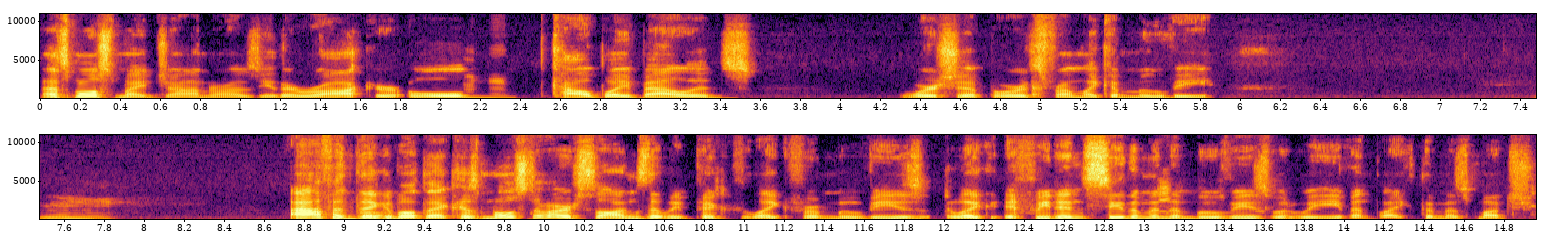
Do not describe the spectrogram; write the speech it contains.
That's most of my genres, either rock or old cowboy ballads, worship, or it's from like a movie. Hmm. I often think about that because most of our songs that we picked like from movies, like if we didn't see them in the movies, would we even like them as much?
